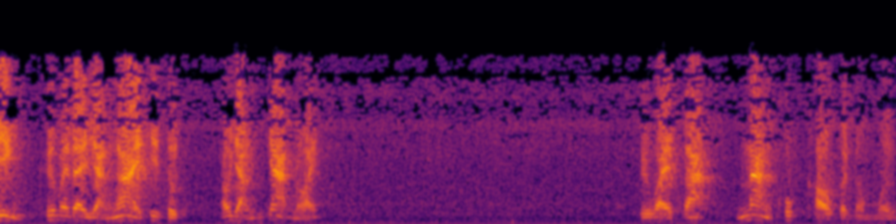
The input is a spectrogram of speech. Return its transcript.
ยิ่ง คือไม่ได้อย่างง่ายที่สุด เอาอย่างยากหน่อย คือไหวพระนั่งคุกเข่าเป็นนมมือ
